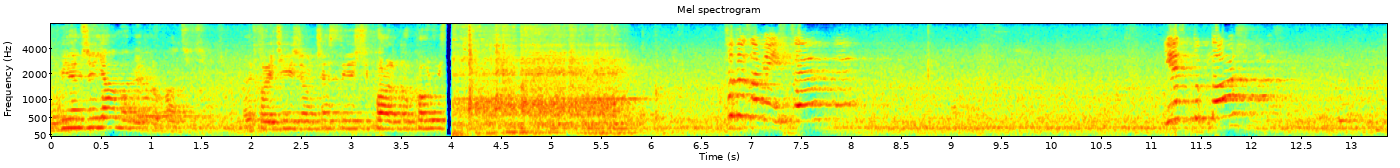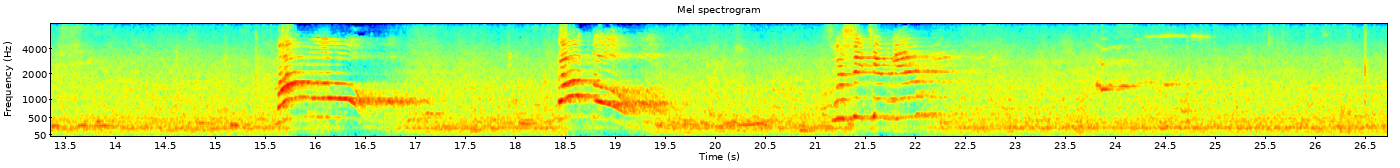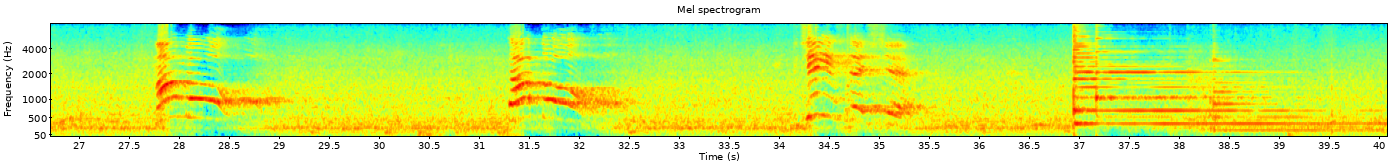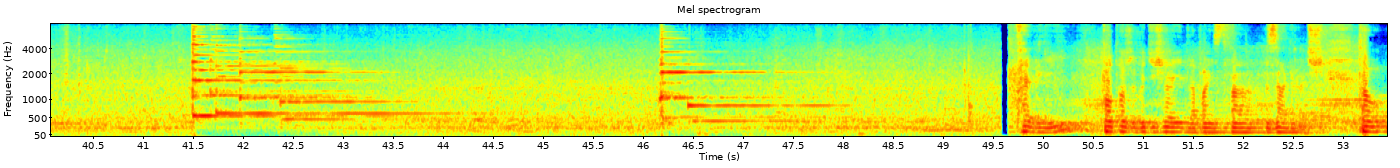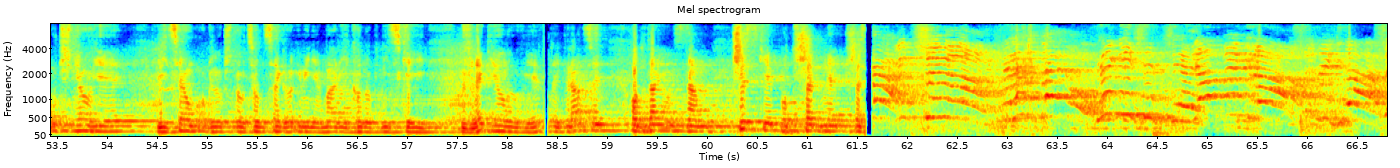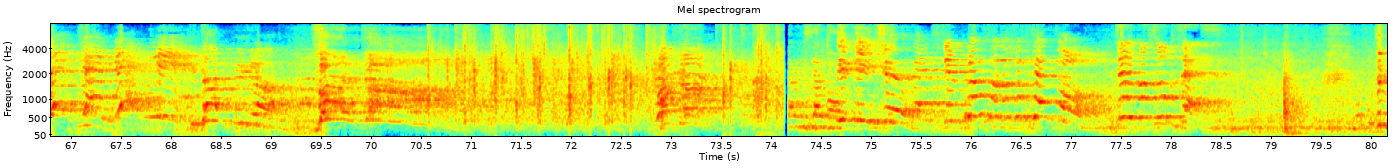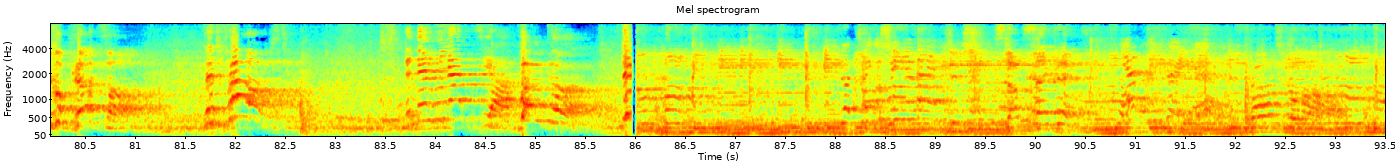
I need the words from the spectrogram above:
Mówiłem, że ja mogę prowadzić. Ale powiedzieli, że on często jeździ po alkoholu i Co to za miejsce? Jest tu ktoś? Mamo! Tato! Słyszycie ferii po to, żeby dzisiaj dla Państwa zagrać. To uczniowie Liceum Ogólnokształcącego imienia Marii Konopnickiej w Legionowie w tej pracy, oddając nam wszystkie potrzebne przez Wytrzymam! Biegnij szybciej! Ja Determinacja! Walka! Dlaczego się nie męczysz? Znam sekret! Jaki sekret? Sprawdź go mama!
